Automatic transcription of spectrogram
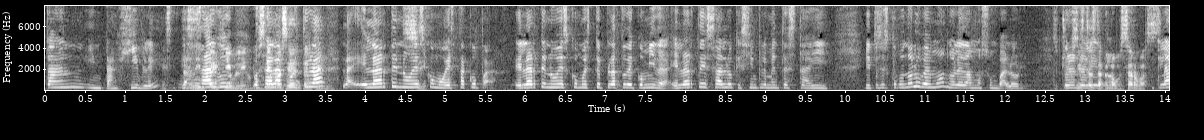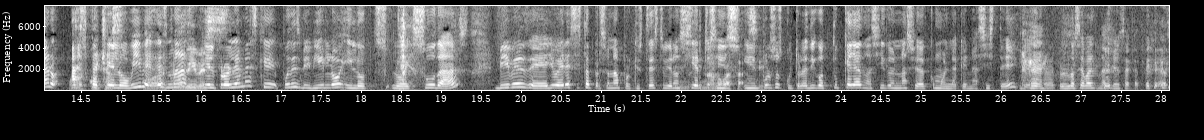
tan intangible. Es tan algo- intangible, o es sea, la cultura, la- el arte no es como esta copa. El arte no es como este plato de comida. El arte es algo que simplemente está ahí. Y entonces, como no lo vemos, no le damos un valor. De hecho, existe hasta que lo observas. Claro, o lo hasta escuchas, que lo vives. Es lo más, vives. y el problema es que puedes vivirlo y lo, lo exudas, vives de ello, eres esta persona porque ustedes tuvieron ciertos no lo vas a- ins- sí. impulsos culturales. Digo, tú que hayas nacido en una ciudad como en la que naciste, que no lo sepan, nació en Zacatecas,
